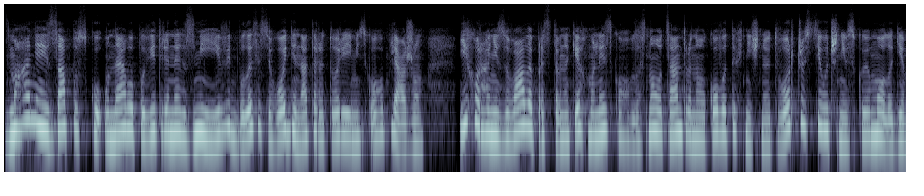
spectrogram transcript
Змагання із запуску у небо повітряних зміїв відбулися сьогодні на території міського пляжу. Їх організували представники Хмельницького обласного центру науково-технічної творчості учнівської молоді.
